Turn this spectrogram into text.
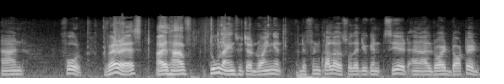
and 4 whereas I'll have two lines which are drawing in different color so that you can see it and I'll draw it dotted.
